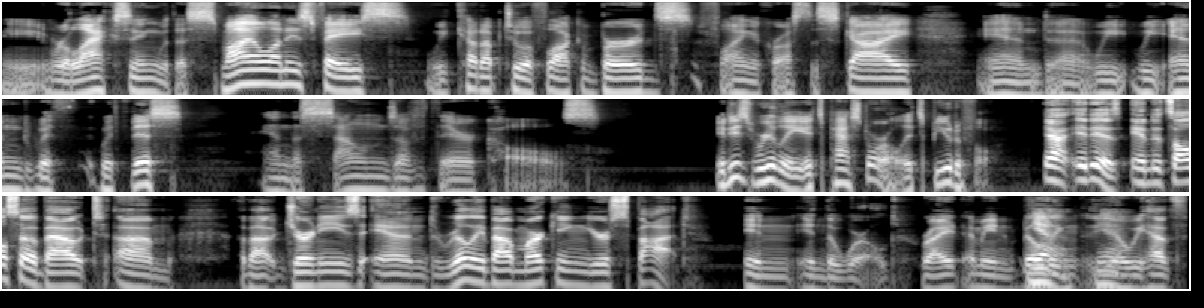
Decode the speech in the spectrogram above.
he, relaxing with a smile on his face. We cut up to a flock of birds flying across the sky, and uh, we we end with with this and the sounds of their calls. It is really it's pastoral. It's beautiful. Yeah, it is, and it's also about um, about journeys and really about marking your spot in in the world, right? I mean, building. Yeah, yeah. You know, we have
